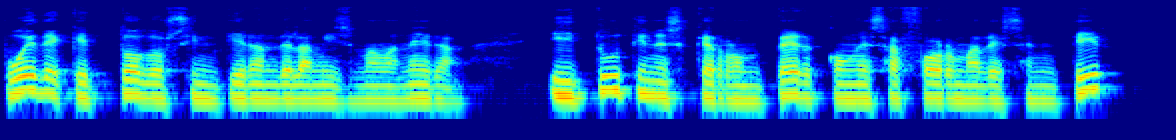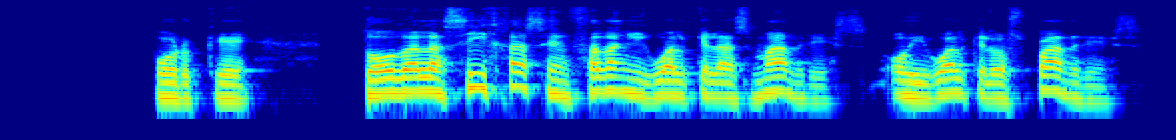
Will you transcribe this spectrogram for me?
Puede que todos sintieran de la misma manera y tú tienes que romper con esa forma de sentir porque Todas las hijas se enfadan igual que las madres o igual que los padres.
